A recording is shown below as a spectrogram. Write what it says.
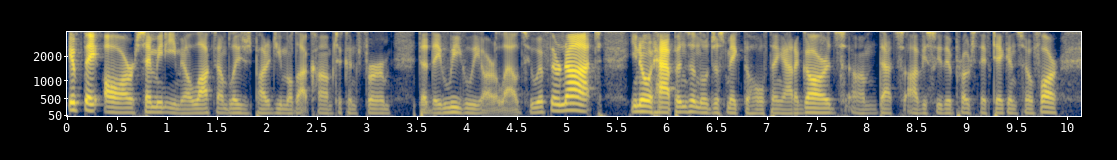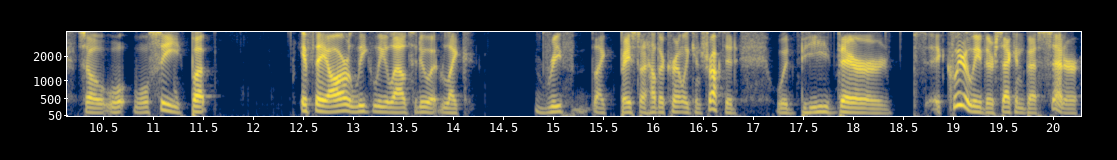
If they are, send me an email, lockedonblazerspod at gmail.com to confirm that they legally are allowed to. If they're not, you know what happens, and they'll just make the whole thing out of guards. Um, that's obviously the approach they've taken so far. So we'll, we'll see. But if they are legally allowed to do it, like Reath, like based on how they're currently constructed, would be their clearly their second best center.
